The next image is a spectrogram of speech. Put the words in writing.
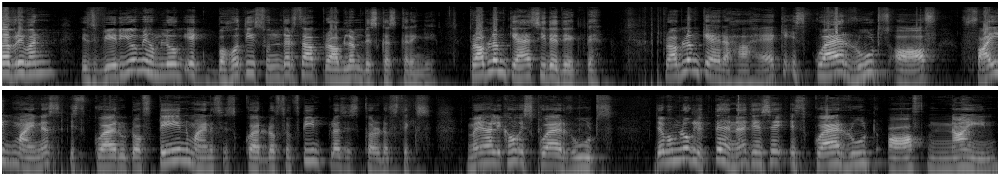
एवरीवन इस वीडियो में हम लोग एक बहुत ही सुंदर सा प्रॉब्लम डिस्कस करेंगे। प्रॉब्लम क्या है? सीधे देखते हैं। प्रॉब्लम कह रहा है कि square roots of five minus square root of ten minus square root of fifteen plus square root of six मैं यहाँ लिखा स्क्वायर रूट्स जब हम लोग लिखते हैं ना, जैसे स्क्वायर रूट ऑफ़ नाइन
